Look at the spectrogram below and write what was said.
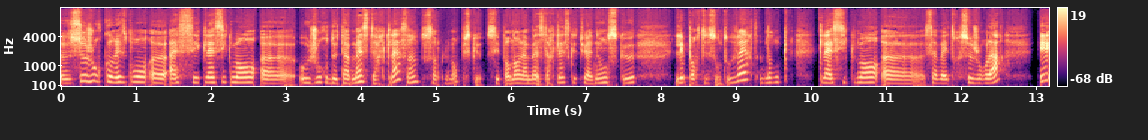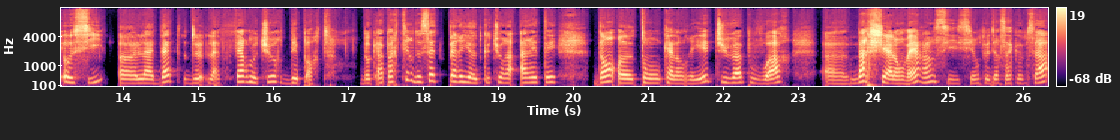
Euh, ce jour correspond euh, assez classiquement au jour de ta masterclass, hein, tout simplement, puisque c'est pendant la masterclass que tu annonces que les portes sont ouvertes. Donc classiquement, ça va être ce jour-là. Et aussi la date de la fermeture des portes. Donc à partir de cette période que tu auras arrêté dans euh, ton calendrier, tu vas pouvoir euh, marcher à l'envers, hein, si, si on peut dire ça comme ça,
